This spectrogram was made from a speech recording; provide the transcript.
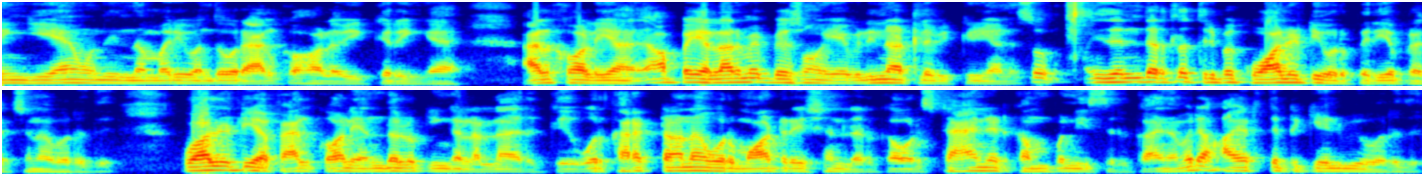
நீங்கள் ஏன் வந்து இந்த மாதிரி வந்து ஒரு ஆல்கஹாலை விற்கிறீங்க ஆல்கஹால் ஏன்? அப்போ எல்லாருமே பேசுவோம் ஏன் வெளிநாட்டில் விற்கிறியான்னு ஸோ இது இந்த இடத்துல திருப்பி குவாலிட்டி ஒரு பெரிய பிரச்சனை வருது. குவாலிட்டி ஆஃப் ஆல்கஹால் எந்த அளவுக்கு இங்கே நல்லா இருக்குது ஒரு கரெக்டான ஒரு மாட்ரேஷனில் இருக்கா? ஒரு ஸ்டாண்டர்ட் கம்பெனிஸ் இருக்கா? இந்த மாதிரி ஆயிரத்தெட்டு கேள்வி வருது.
